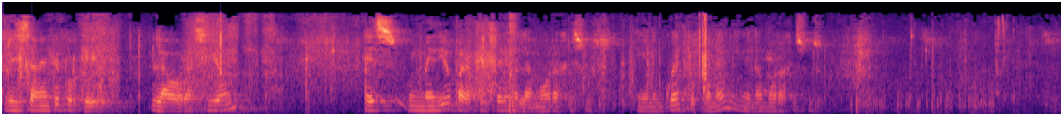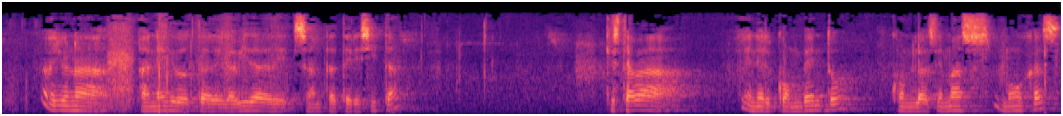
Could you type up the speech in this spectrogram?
precisamente porque la oración es un medio para crecer en el amor a Jesús, en el encuentro con Él y en el amor a Jesús. Hay una anécdota de la vida de Santa Teresita que estaba en el convento con las demás monjas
